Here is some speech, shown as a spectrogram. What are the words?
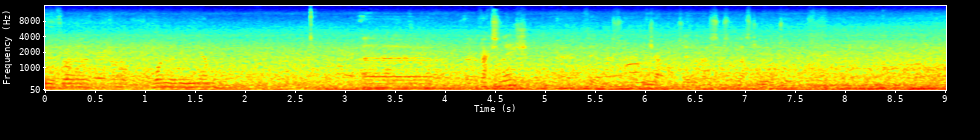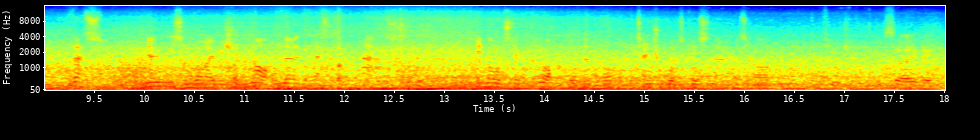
over uh, one of the um, uh, vaccination things, which happened last, last year or two that's no reason why we should not learn the lessons of the past in order to clock what the, what the potential worst case scenarios are in the future. Absolutely.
